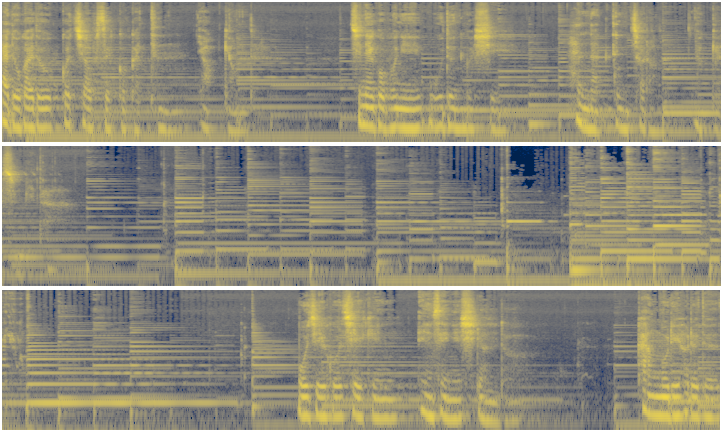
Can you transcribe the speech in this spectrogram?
가도 가도 끝이 없을 것 같은 역경들. 지내고 보니 모든 것이 한낱 꿈처럼 느껴집니다. 모질고 질긴 인생의 시련도 강물이 흐르듯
